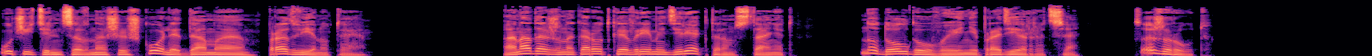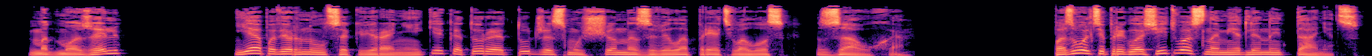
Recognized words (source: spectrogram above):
Учительница в нашей школе, дама продвинутая. Она даже на короткое время директором станет, но долго, увы, не продержится. Сожрут. «Мадемуазель?» Я повернулся к Веронике, которая тут же смущенно завела прядь волос за ухо. «Позвольте пригласить вас на медленный танец».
